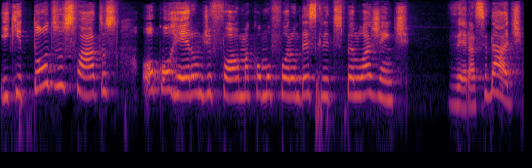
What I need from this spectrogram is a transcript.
e que todos os fatos ocorreram de forma como foram descritos pelo agente. Veracidade.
